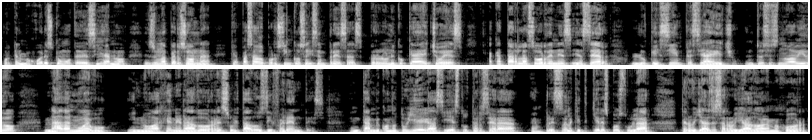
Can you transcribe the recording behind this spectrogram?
Porque a lo mejor es como te decía, ¿no? Es una persona que ha pasado por cinco o seis empresas, pero lo único que ha hecho es acatar las órdenes y hacer lo que siempre se ha hecho. Entonces no ha habido nada nuevo y no ha generado resultados diferentes. En cambio, cuando tú llegas y es tu tercera empresa a la que te quieres postular, pero ya has desarrollado a lo mejor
